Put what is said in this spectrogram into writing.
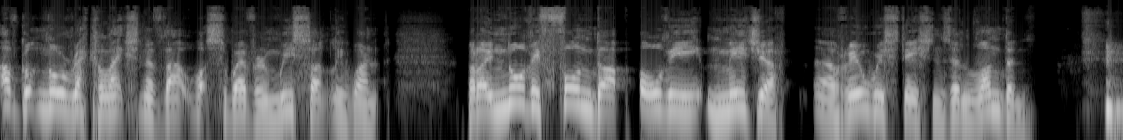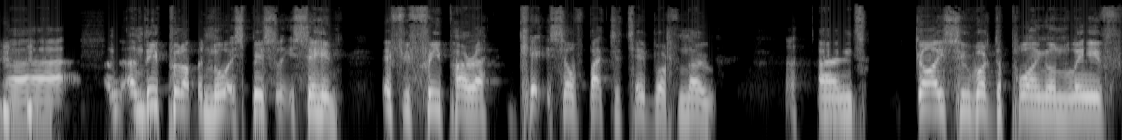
I've got no recollection of that whatsoever, and we certainly weren't. But I know they phoned up all the major uh, railway stations in London, uh, and, and, they put up a notice basically saying, "If you're three para, get yourself back to Tidworth now." and guys who were deploying on leave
